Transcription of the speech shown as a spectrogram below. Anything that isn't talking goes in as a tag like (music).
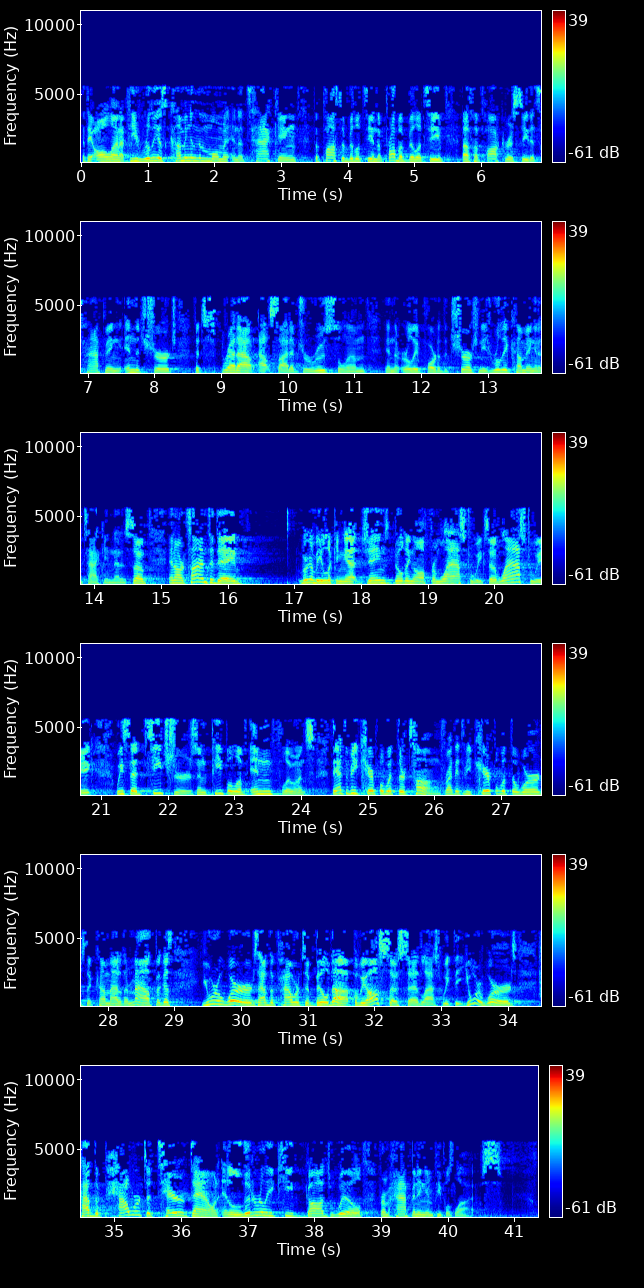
That they all line up. He really is coming in the moment and attacking the possibility and the probability of hypocrisy that's happening in the church that's spread out outside of Jerusalem in the early part of the church. And he's really coming and attacking that. And so in our time today, we're going to be looking at James building off from last week. So last week, we said teachers and people of influence, they have to be careful with their tongues, right? They have to be careful with the words that come out of their mouth because your words have the power to build up, but we also said last week that your words have the power to tear down and literally keep God's will from happening in people's lives.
